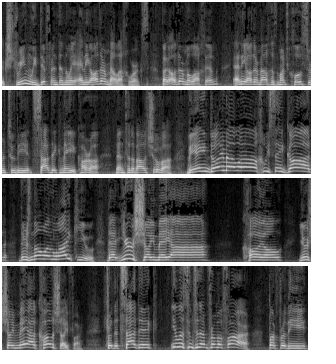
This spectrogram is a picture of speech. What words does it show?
extremely different than the way any other melech works. By other melachim, any other melech is much closer to the tzaddik meikara than to the Baal Tshuva. V'ein doimelach, we say, God, there's no one like you, that you're shoimeah, koil, you're shoimeah kol shofar. For the tzaddik, you listen to them from afar. But for the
